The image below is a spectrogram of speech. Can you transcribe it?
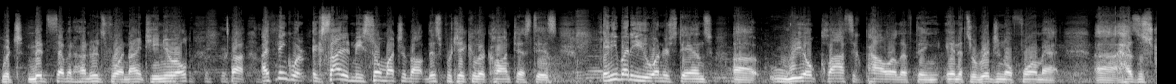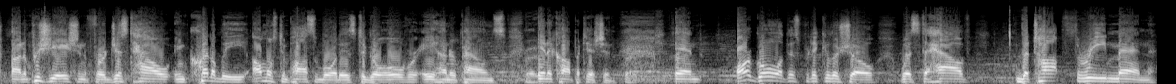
which mid 700s for a 19 year old. Uh, I think what excited me so much about this particular contest is anybody who understands uh, real classic powerlifting in its original format uh, has a, an appreciation for just how incredibly, almost impossible it is to go over 800 pounds in a competition. And our goal at this particular show was to have the top three men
